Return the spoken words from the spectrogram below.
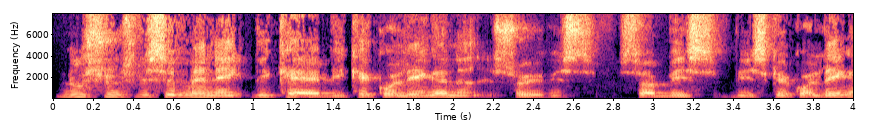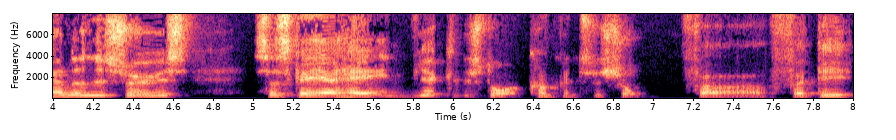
nu synes vi simpelthen ikke, at vi kan, vi kan gå længere ned i service. Så hvis vi skal gå længere ned i service, så skal jeg have en virkelig stor kompensation for, for det.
